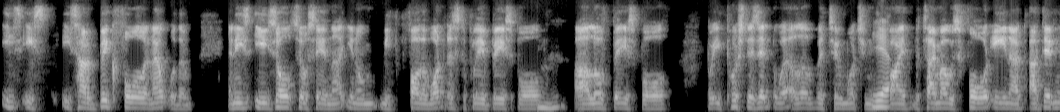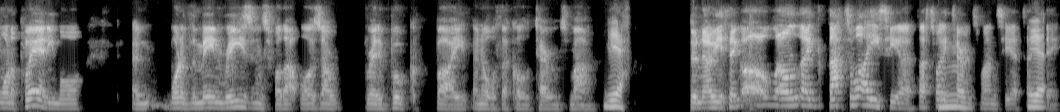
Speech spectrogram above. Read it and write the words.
he's he's he's had a big falling out with him. And he's he's also saying that, you know, my father wanted us to play baseball. Mhm. I love baseball, but he pushed us into it a little bit too much. And Yeah. by the time I was 14, I, I didn't want to play anymore. And one of the main reasons for that was I read a book by an author called Terence Mann. Yeah. So now you think, oh, well, like that's why he's here. That's why Mhm. Terence Mann's here Yeah. thing.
